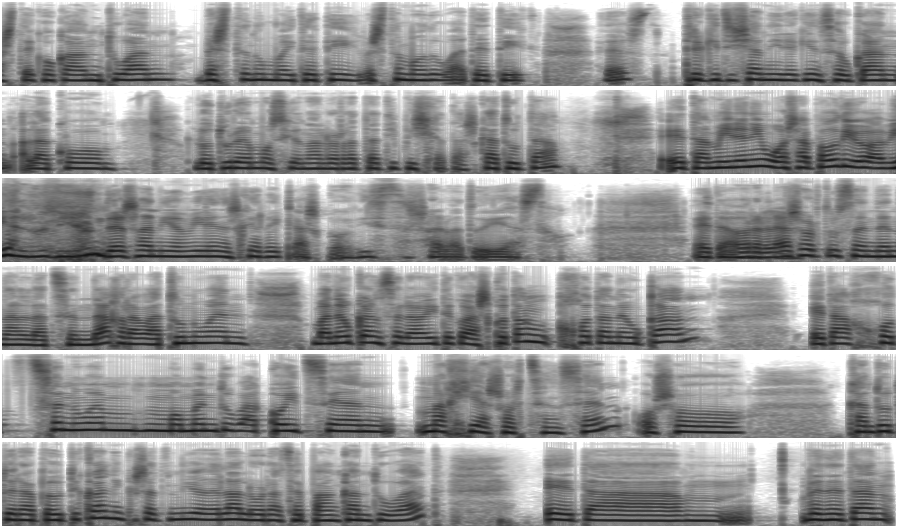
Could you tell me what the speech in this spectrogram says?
asteko kantuan, beste nun baitetik, beste modu batetik, ez? Trikitixan nirekin zeukan alako lotura emozional horretatik pixkat askatuta, eta mireni whatsapp audio abialu nion, desan nion miren eskerrik asko, bizta salbatu diazu. Eta horrela sortu zen den aldatzen da, grabatu nuen, baneukan zela baiteko askotan jota neukan, eta jotzen nuen momentu bakoitzean magia sortzen zen, oso kantu terapeutika, nik esaten dio dela loratzepan kantu bat, eta mm, benetan,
